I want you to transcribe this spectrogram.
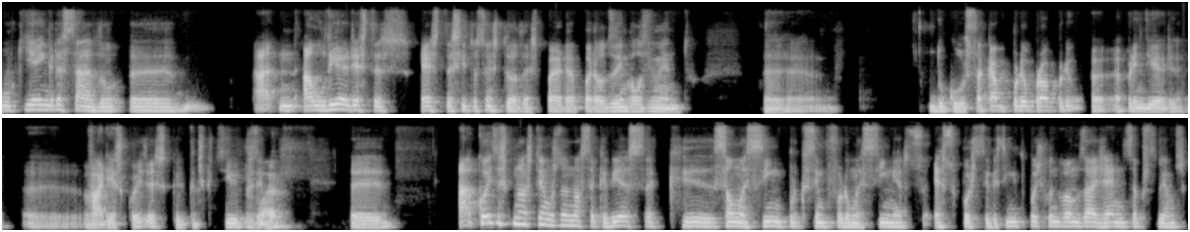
o que é engraçado, uh, ao ler estas, estas situações todas para, para o desenvolvimento uh, do curso, acabo por eu próprio uh, aprender várias coisas que, que discutia, por exemplo. Claro Uh, há coisas que nós temos na nossa cabeça que são assim porque sempre foram assim, é, é suposto ser assim, e depois quando vamos à Gênesis apercebemos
